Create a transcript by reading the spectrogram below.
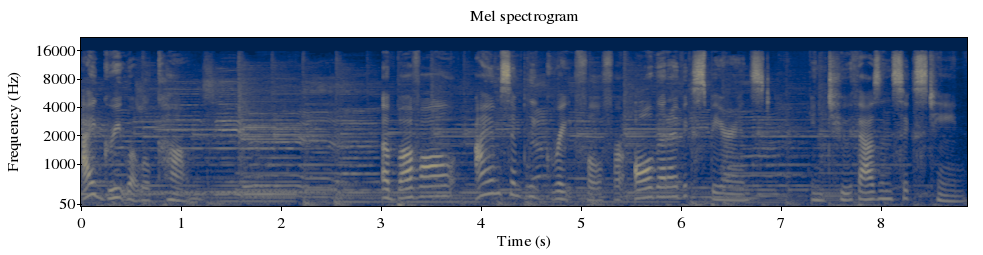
I greet what will come. Above all, I am simply grateful for all that I've experienced in 2016.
